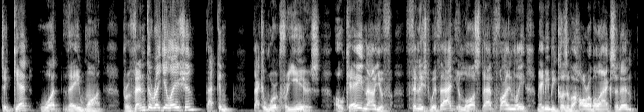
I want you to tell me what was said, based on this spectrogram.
to get what they want. Prevent the regulation, that can that can work for years. Okay, now you've finished with that. You lost that finally, maybe because of a horrible accident.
